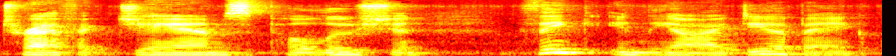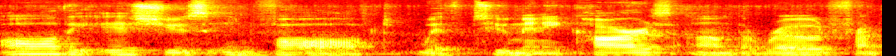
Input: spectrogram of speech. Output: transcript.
traffic jams, pollution? Think in the idea bank all the issues involved with too many cars on the road from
